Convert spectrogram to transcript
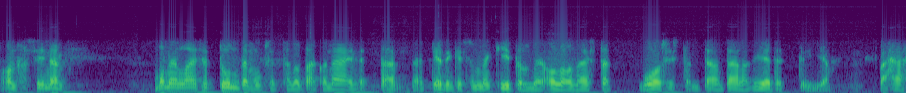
onhan siinä monenlaiset tuntemukset, sanotaanko näin, että, tietenkin semmoinen kiitollinen olo näistä vuosista, mitä on täällä vietetty ja vähän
